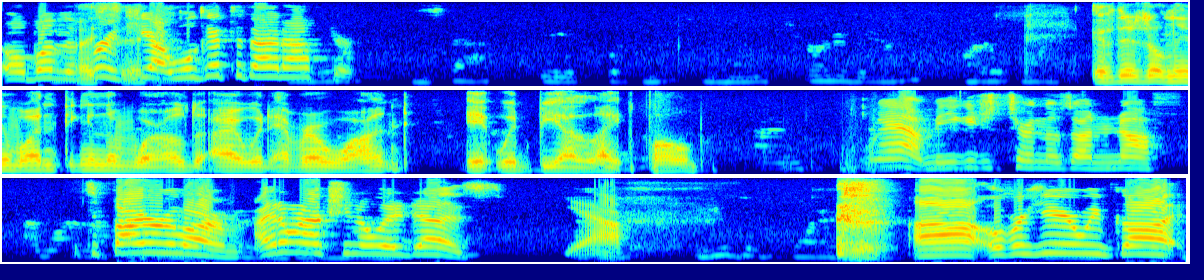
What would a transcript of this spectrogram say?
Oh, above the I fridge. see. Yeah, we'll get to that after. If there's only one thing in the world I would ever want, it would be a light bulb. Yeah, I mean, you can just turn those on and off. It's a fire alarm. I don't actually know what it does. Yeah. Uh, over here we've got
